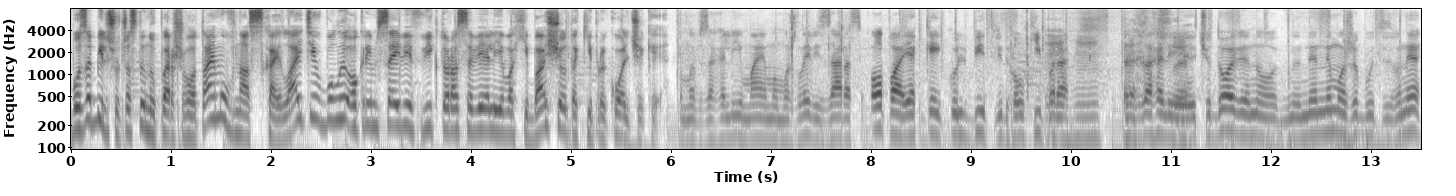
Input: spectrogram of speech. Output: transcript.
Бо за більшу частину першого тайму в нас з хайлайтів були, окрім сейвів Віктора Савєлєва, хіба що такі прикольчики. Ми взагалі маємо можливість зараз. Опа, який кульбіт від голкіпера. Мгм. Взагалі Все. чудові. Ну не, не може бути. Вони,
